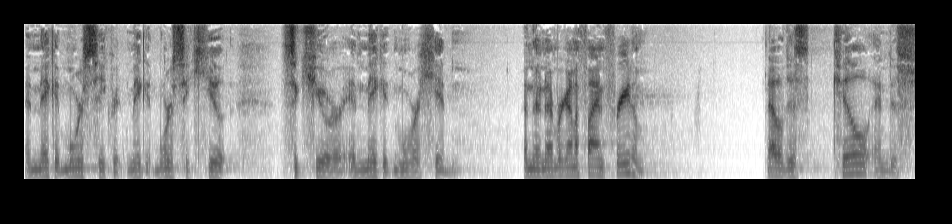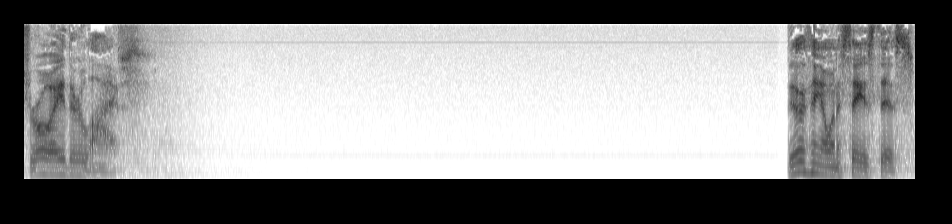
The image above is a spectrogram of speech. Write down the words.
and make it more secret, make it more secure, secure and make it more hidden. And they're never going to find freedom. That'll just kill and destroy their lives. The other thing I want to say is this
